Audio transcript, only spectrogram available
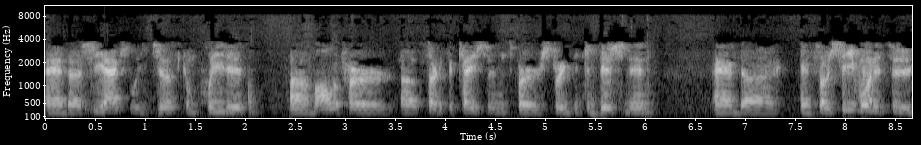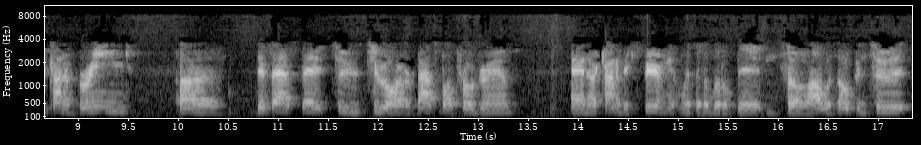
and uh, she actually just completed um, all of her uh, certifications for strength and conditioning, and uh, and so she wanted to kind of bring uh, this aspect to to our basketball program and uh, kind of experiment with it a little bit. And so I was open to it.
